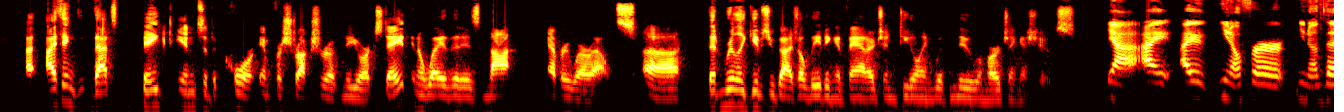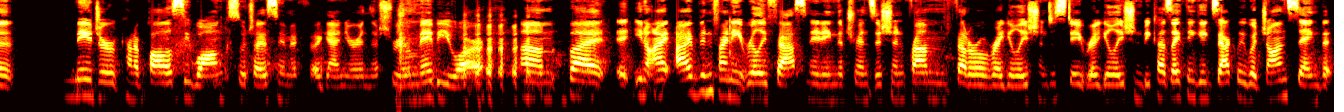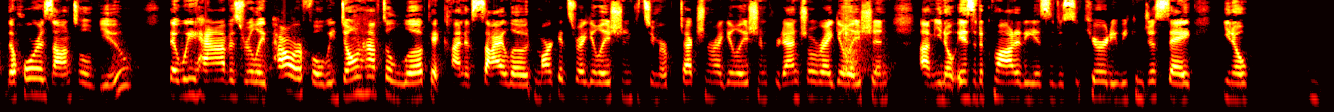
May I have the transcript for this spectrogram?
I think that's baked into the core infrastructure of New York State in a way that is not everywhere else. Uh, that really gives you guys a leading advantage in dealing with new emerging issues. Yeah, I, I, you know, for you know the major kind of policy wonks, which I assume if again you're in this room, maybe you are. um, but you know, I, I've been finding it really fascinating the transition from federal regulation to state regulation because I think exactly what John's saying that the horizontal view that we have is really powerful. We don't have to look at kind of siloed markets regulation, consumer protection regulation, prudential regulation. Um, you know, is it a commodity? Is it a security? We can just say, you know,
